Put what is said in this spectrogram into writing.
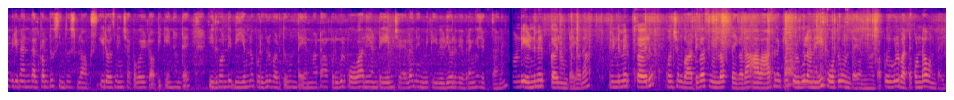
Everyone welcome to Sindhu's blogs. ఈరోజు నేను చెప్పబోయే టాపిక్ ఏంటంటే ఇదిగోండి బియ్యంలో పురుగులు పడుతూ ఉంటాయి అన్నమాట ఆ పురుగులు పోవాలి అంటే ఏం చేయాలో నేను మీకు ఈ వీడియోలో వివరంగా చెప్తాను. ఇదిగోండి ఎండుమిరపకాయలు ఉంటాయి కదా. ఎండుమిరపకాయలు కొంచెం ఘాటుగా స్మెల్ వస్తాయి కదా. ఆ వాసనకి పురుగులు అనేవి పోతూ ఉంటాయి అన్నమాట పురుగులు పట్టకుండా ఉంటాయి.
